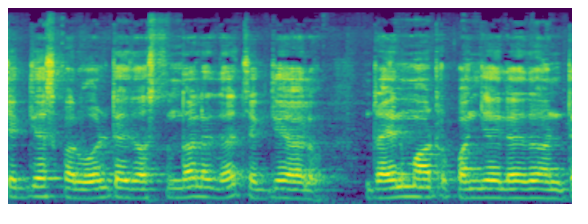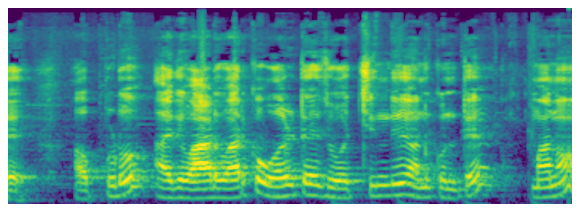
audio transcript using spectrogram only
చెక్ చేసుకోవాలి. వోల్టేజ్ వస్తుందా లేదా చెక్ చేయాలి. డ్రైన్ మోటార్ పనిచేయలేదు అంటే. అప్పుడు అది వాడి వరకు వోల్టేజ్ వచ్చింది అనుకుంటే మనం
